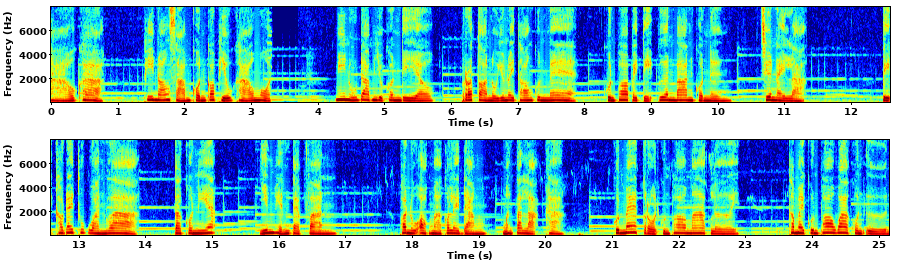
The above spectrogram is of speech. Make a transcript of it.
ขาวค่ะ พี่น้องสามคนก็ผิวขาวหมด มีหนูดำอยู่คนเดียว เพราะตอนหนูอยู่ในท้องคุณแม่ คุณพ่อไปติเพื่อนบ้านคนหนึ่งชื่อนายละ ติเขาได้ทุกวันว่า แต่คนเนี้ย ยิ้มเห็นแต่ฟัน พอหนูออกมาก็เลยดำเหมือนตะละค่ะ คุณแม่โกรธคุณพ่อมากเลยทำไมคุณพ่อว่าคนอื่น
